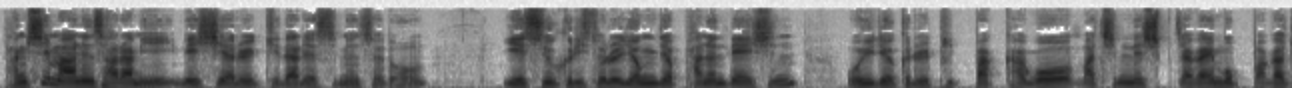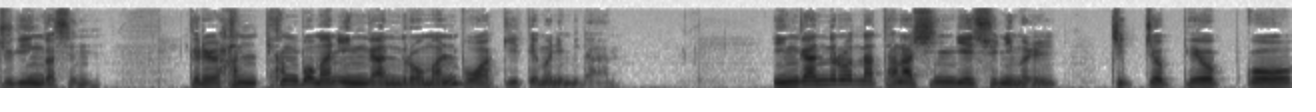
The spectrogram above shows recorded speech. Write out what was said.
당시 많은 사람이 메시아를 기다렸으면서도 예수 그리스도를 영접하는 대신 오히려 그를 핍박하고 마침내 십자가에 못 박아 죽인 것은 그를 한 평범한 인간으로만 보았기 때문입니다. 인간으로 나타나신 예수님을 직접 배웠고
